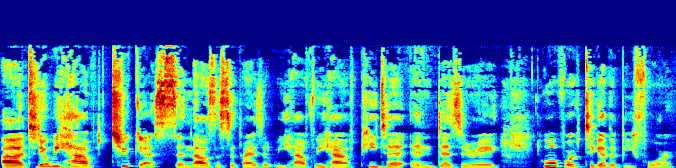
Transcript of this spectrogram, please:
Uh, today we have two guests, and that was the surprise that we have. We have Peter and Desiree, who have worked together before.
